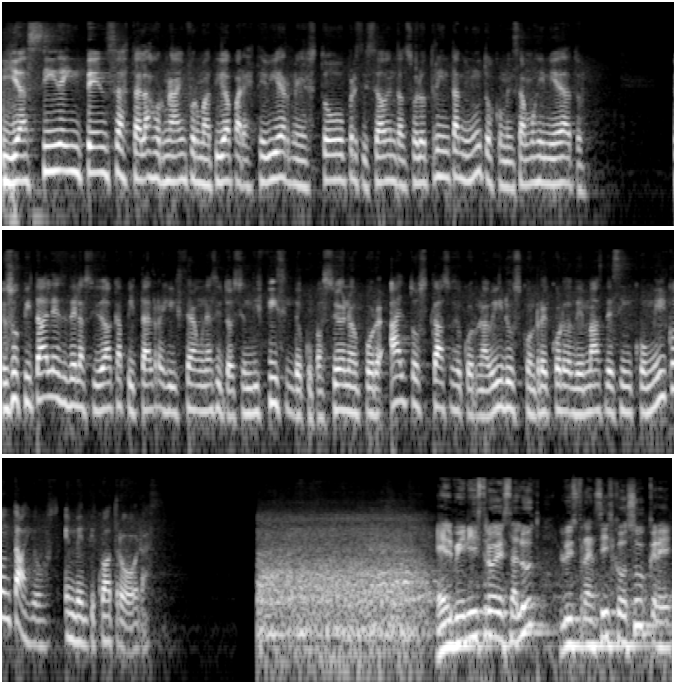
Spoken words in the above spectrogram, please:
Y así de intensa está la jornada informativa para este viernes, todo precisado en tan solo 30 minutos. Comenzamos de inmediato. Los hospitales de la ciudad capital registran una situación difícil de ocupación por altos casos de coronavirus con récord de más de 5.000 contagios en 24 horas. El ministro de Salud, Luis Francisco Sucre,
